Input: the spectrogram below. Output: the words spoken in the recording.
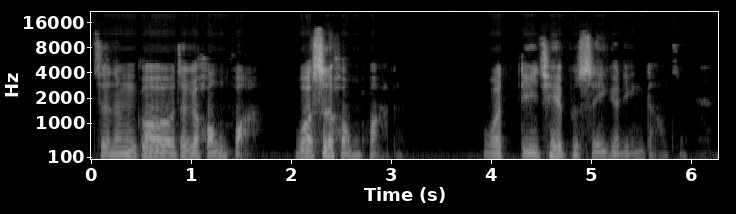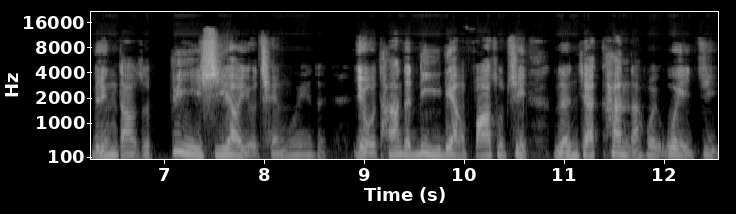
只能够这个弘法。我是弘法的，我的确不是一个领导者。领导者必须要有权威的，有他的力量发出去，人家看了会畏惧。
